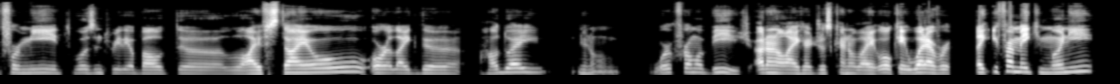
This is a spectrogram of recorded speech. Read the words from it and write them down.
for me, it wasn't really about the lifestyle or like the how do I, you know, work from a beach. I don't know. Like, I just kind of like, okay, whatever. Like, if I'm making money,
